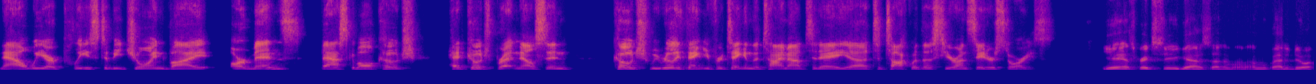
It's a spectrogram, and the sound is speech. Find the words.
now we are pleased to be joined by our men's basketball coach, head coach Brett Nelson. Coach, we really thank you for taking the time out today uh, to talk with us here on Sader Stories. Yeah, it's great to see you guys. I'm, I'm glad to do it.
